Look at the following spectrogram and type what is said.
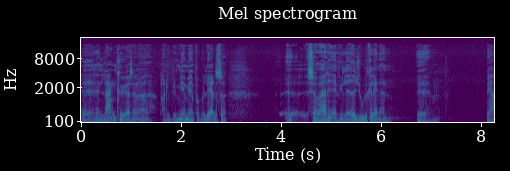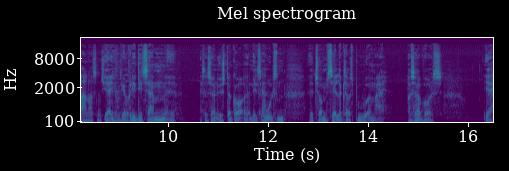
Øh, en lang kø, og, sådan, og, og det blev mere og mere populært, og så, øh, så var det, at vi lavede julekalenderen. Øh, Ja, Andersens ja, julekalender. julekalender, fordi det er de samme, øh, altså Søren Østergaard, Niels Ja. Olsen, øh, Torben Selv og Claus Bue og mig. Og så Ja. vores, ja.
